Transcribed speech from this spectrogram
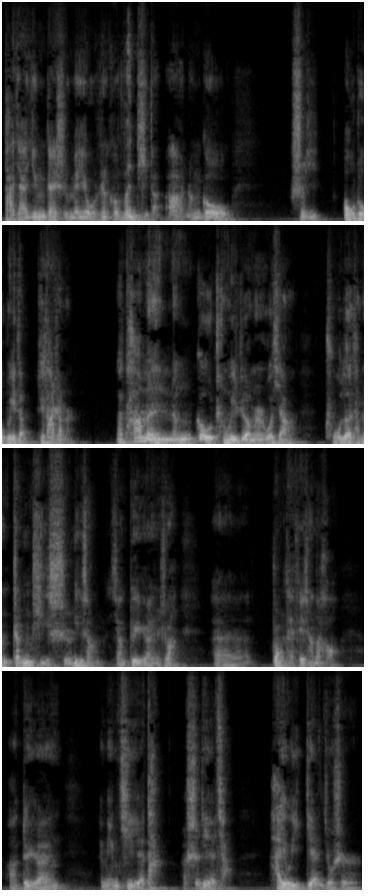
大家应该是没有任何问题的啊，能够是以欧洲杯的最大热门。那他们能够成为热门，我想除了他们整体实力上，像队员是吧？呃，状态非常的好啊，队员名气也大，实力也强。还有一点就是，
